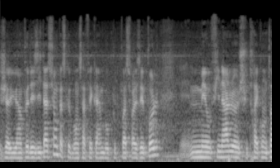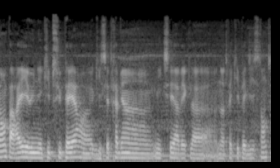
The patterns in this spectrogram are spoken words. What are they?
j'ai eu un peu d'hésitation parce que bon, ça fait quand même beaucoup de poids sur les épaules. Mais au final, je suis très content. Pareil, une équipe super euh, qui s'est très bien mixée avec notre équipe existante,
